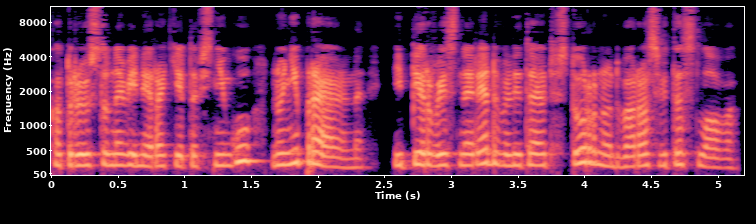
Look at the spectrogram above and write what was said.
которые установили ракеты в снегу, но неправильно, и первые снаряды вылетают в сторону двора Святослава.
